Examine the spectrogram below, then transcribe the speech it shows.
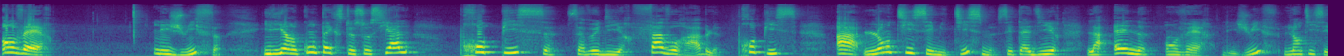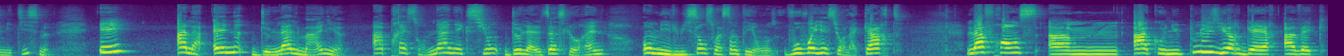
envers les juifs. Il y a un contexte social propice, ça veut dire favorable, propice à l'antisémitisme, c'est-à-dire la haine envers les juifs, l'antisémitisme, et à la haine de l'Allemagne après son annexion de l'Alsace-Lorraine en 1871. Vous voyez sur la carte, la France euh, a connu plusieurs guerres avec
